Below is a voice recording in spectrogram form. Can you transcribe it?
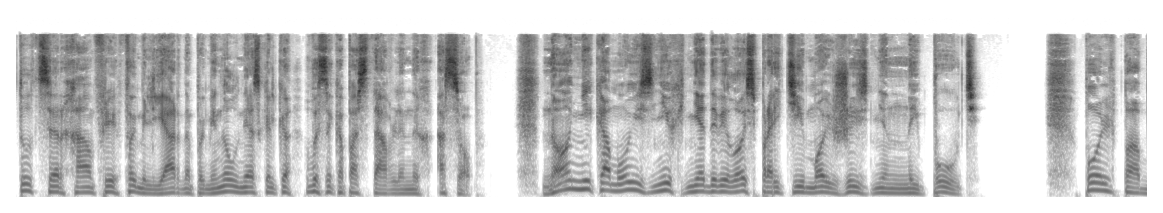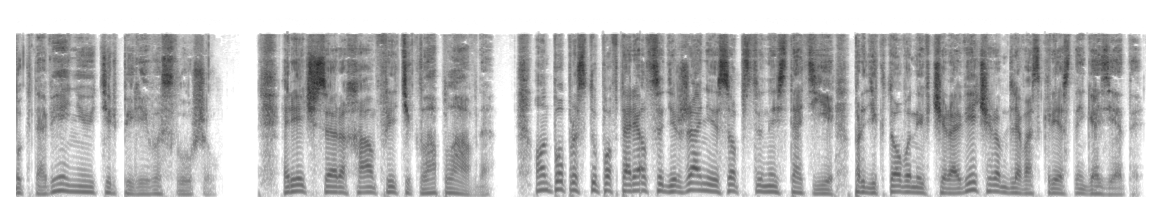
Тут сэр Хамфри фамильярно помянул несколько высокопоставленных особ. Но никому из них не довелось пройти мой жизненный путь. Поль по обыкновению терпеливо слушал. Речь сэра Хамфри текла плавно. Он попросту повторял содержание собственной статьи, продиктованной вчера вечером для воскресной газеты.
